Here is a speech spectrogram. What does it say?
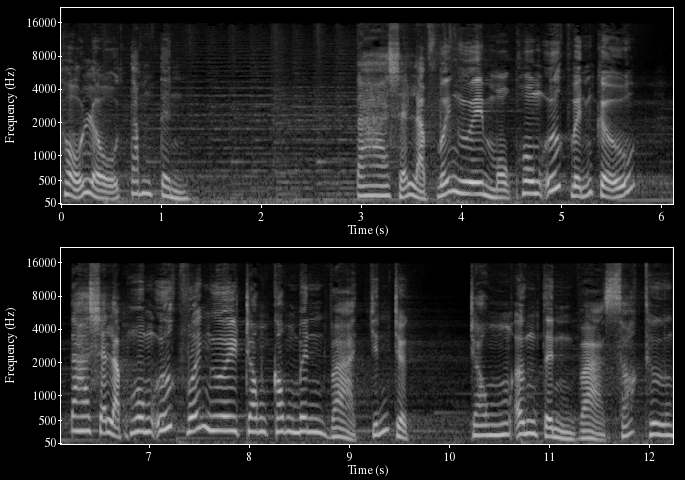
thổ lộ tâm tình ta sẽ lập với ngươi một hôn ước vĩnh cửu ta sẽ lập hôn ước với ngươi trong công minh và chính trực trong ân tình và xót thương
